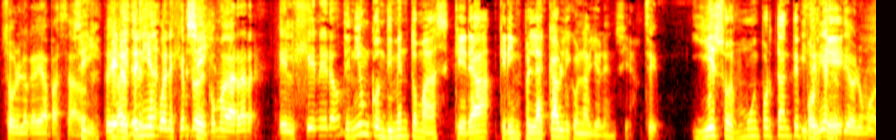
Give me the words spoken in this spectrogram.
sobre lo que había pasado. Sí, Entonces, pero ahí tenía- un buen ejemplo sí. de cómo agarrar el género. Tenía un condimento más que era, que era implacable con la violencia. Sí, Y eso es muy importante y porque. tenía sentido del humor.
